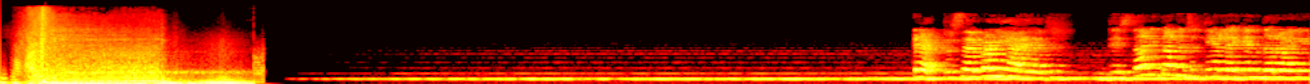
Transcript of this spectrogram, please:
ਡਾਕਟਰ ਸਾਹਿਬ ਨਹੀਂ ਆਏ ਅੱਜ। ਦਿਸਦਾ ਨਹੀਂ ਤੁਹਾਨੂੰ ਜੁੱਤੀਆਂ ਲੈ ਕੇ ਅੰਦਰ ਆ ਗਏ।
